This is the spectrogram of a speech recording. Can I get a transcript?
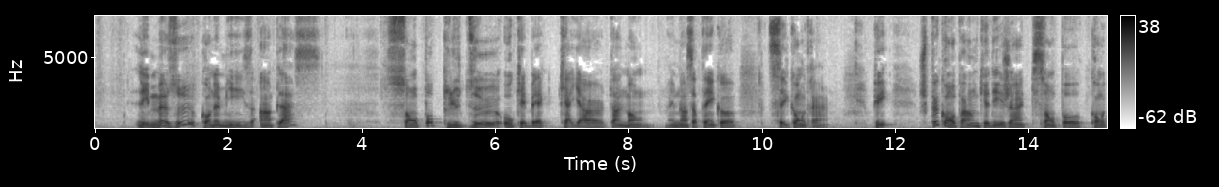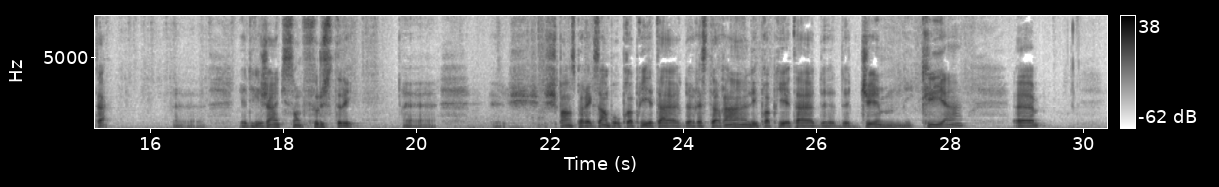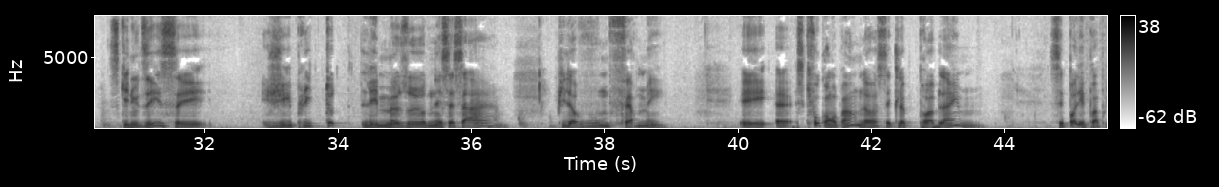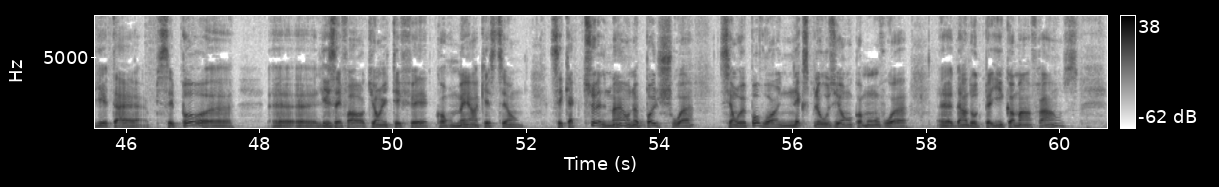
les mesures qu'on a mises en place sont pas plus dures au Québec qu'ailleurs dans le monde. Même dans certains cas, c'est le contraire. Puis, je peux comprendre qu'il y a des gens qui sont pas contents. Euh, il y a des gens qui sont frustrés. Euh, je pense par exemple aux propriétaires de restaurants, les propriétaires de, de gym, les clients. Euh, ce qu'ils nous disent, c'est j'ai pris toutes les mesures nécessaires, puis là, vous me fermez. Et euh, ce qu'il faut comprendre, là, c'est que le problème, c'est pas les propriétaires, puis c'est pas euh, euh, euh, les efforts qui ont été faits qu'on met en question. C'est qu'actuellement, on n'a pas le choix. Si on veut pas voir une explosion comme on voit euh, dans d'autres pays comme en France,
